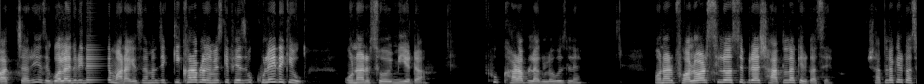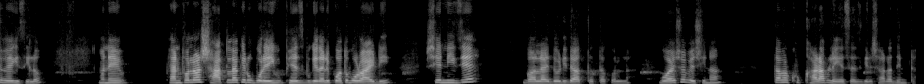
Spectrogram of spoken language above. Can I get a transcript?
বাচ্চা, ঠিক আছে, গলায় দড়ি দিয়ে মারা গেছে। আমার যে কী খারাপ লাগে, আমি আজকে ফেসবুক খুলেই দেখি ওনার ইয়েটা। খুব খারাপ লাগল, বুঝলে? ওনার ফলোয়ার ছিল আছে প্রায় সাত লাখের কাছে, সাত লাখের কাছে হয়ে গেছিল। মানে ফ্যান ফলোয়ার সাত লাখের উপরে এই ফেসবুকে তাহলে কত বড় আইডি সে নিজে গলায় দড়ি দিয়ে আত্মহত্যা করল। বয়সও বেশি না। তা আমার খুব খারাপ লেগেছে আজকে সারাদিনটা।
